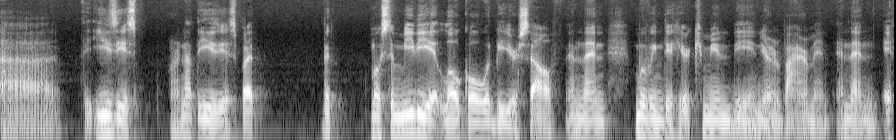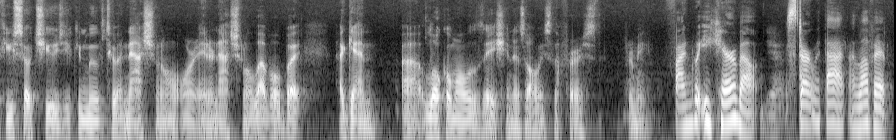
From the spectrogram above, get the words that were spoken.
uh, the easiest, or not the easiest, but the most immediate local would be yourself, and then moving to your community and your environment. And then, if you so choose, you can move to a national or international level. But again, uh, local mobilization is always the first for me. Find what you care about. Yeah. Start with that. I love it.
